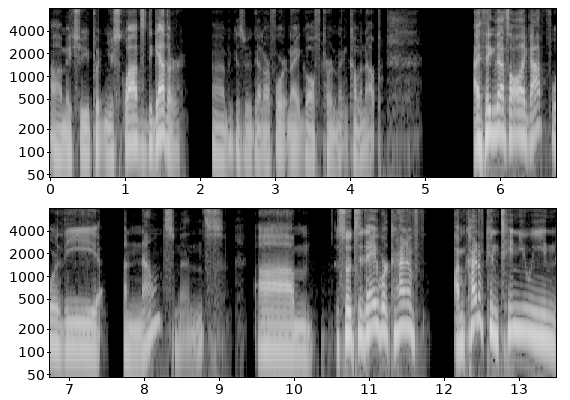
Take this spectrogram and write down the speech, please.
Uh, make sure you put in your squads together uh, because we've got our Fortnite golf tournament coming up. I think that's all I got for the announcements. Um, so today we're kind of, I'm kind of continuing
